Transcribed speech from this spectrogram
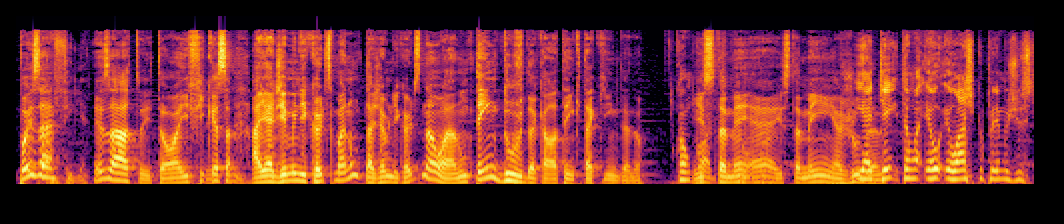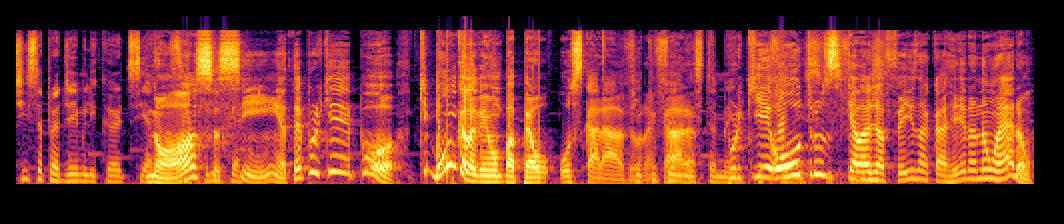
Pois é, A filha. exato, então aí fica essa... Aí a Jamie Lee Curtis, mas não tá, Jamie Lee Curtis não, ela não tem dúvida que ela tem que estar aqui, entendeu? Concordo. isso também, concordo. é, isso também ajuda. E a né? Ja- então, eu, eu acho que o prêmio Justiça pra Jamie Lee Curtis se Nossa, sim. Até porque, pô, que bom que ela ganhou um papel oscarável, Fico né, cara? feliz também, Porque fico feliz, outros fico que ela feliz. já fez na carreira não eram.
